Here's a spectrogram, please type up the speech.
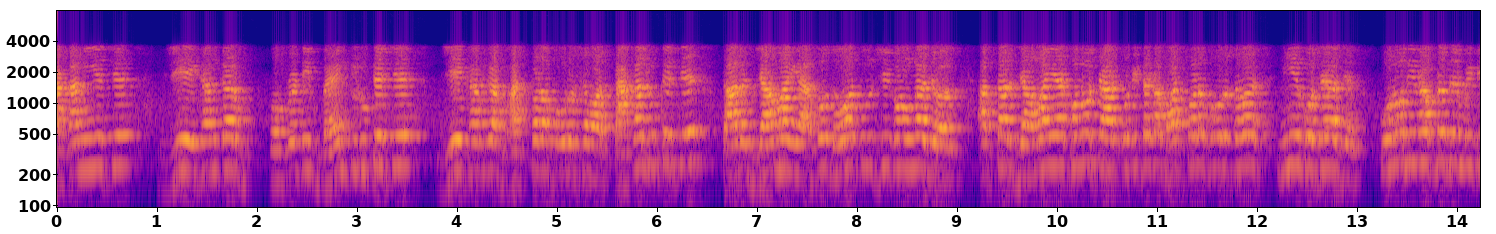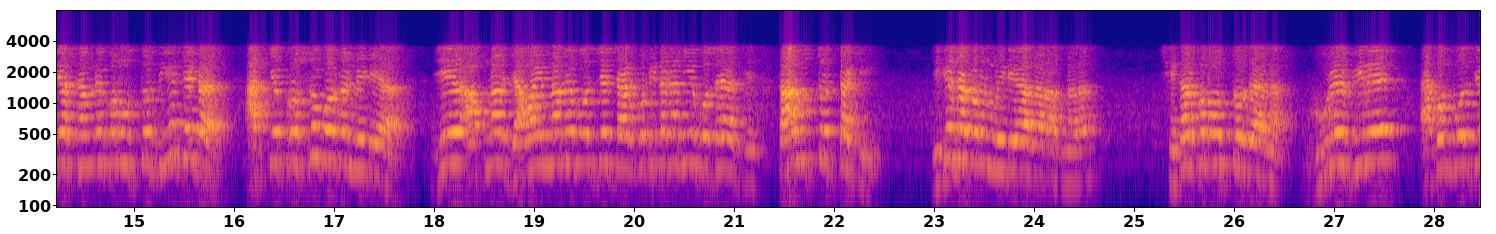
টাকা নিয়েছে, যে এখানকার কোঅপারেটিভ ব্যাংক লুটেছে, যে এখানকার ভাটপাড়া পৌরসভার টাকা লুটেছে, তার জামাই এত ধোয়া তুলসী গঙ্গা জল, আর তার জামাই এখনও চার কোটি টাকা ভাটপাড়া পৌরসভায় নিয়ে বসে আছে। কোনোদিন আপনাদের মিডিয়ার সামনে কোনো উত্তর দিয়েছে এটা? আজকে প্রশ্ন করবেন মিডিয়া। যে আপনার জামাইয়ের নামে বলছে চার কোটি টাকা নিয়ে বসে আছে, তার উত্তরটা কি? জিজ্ঞাসা করুন মিডিয়া আপনারা। সেটার কোনো উত্তর দেয় না। ঘুরে ফিরে এখন বলছে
